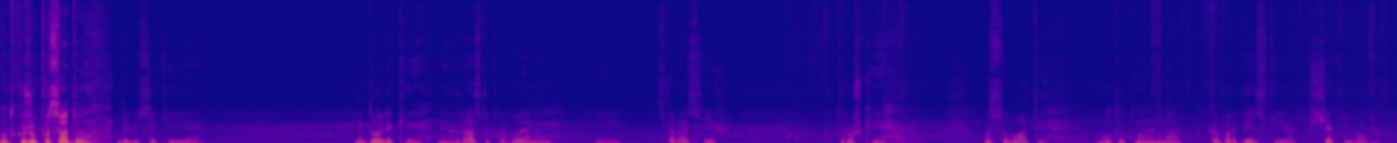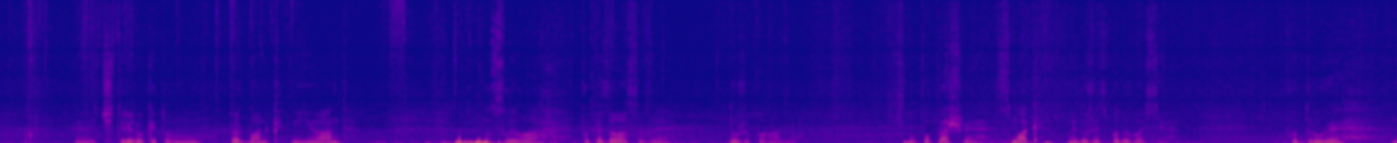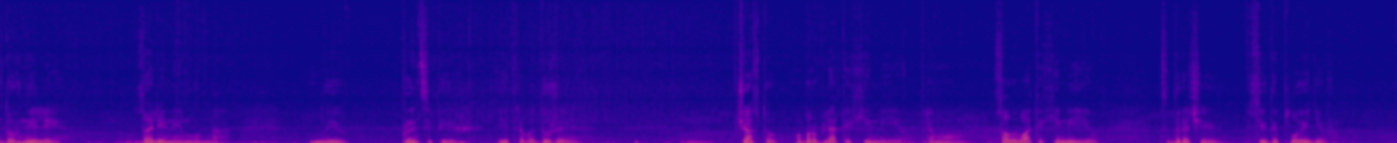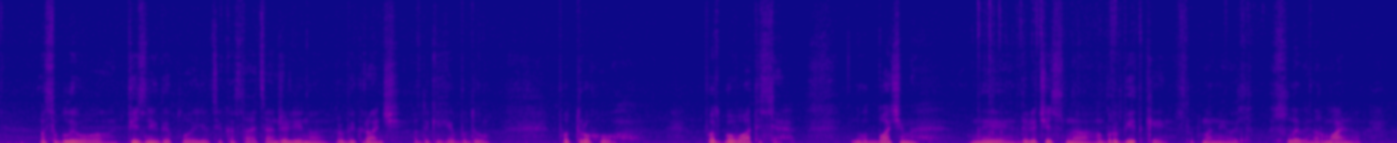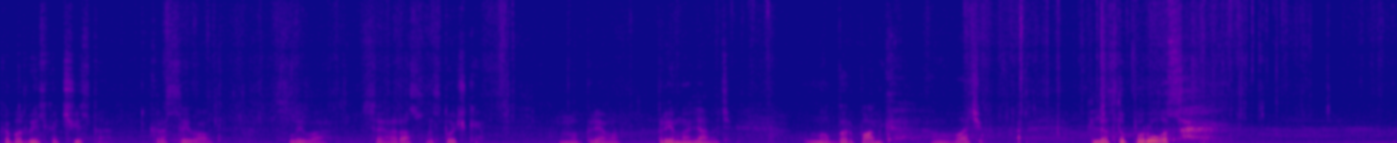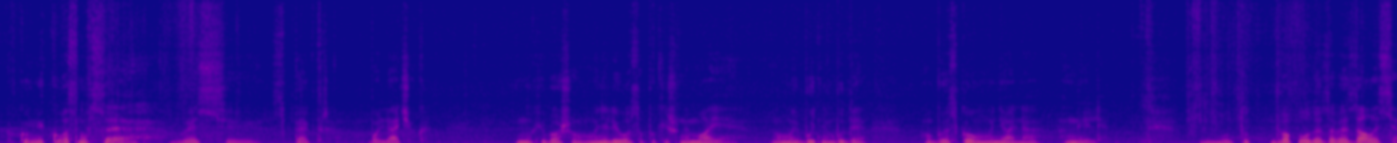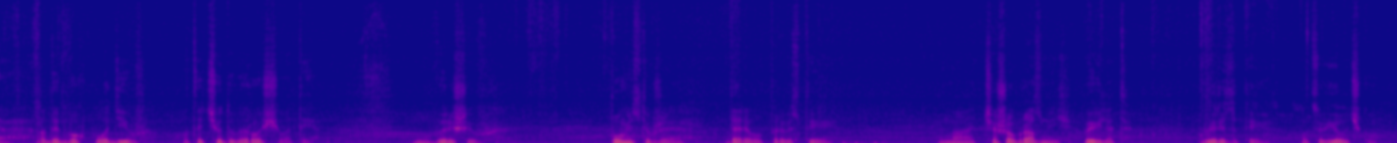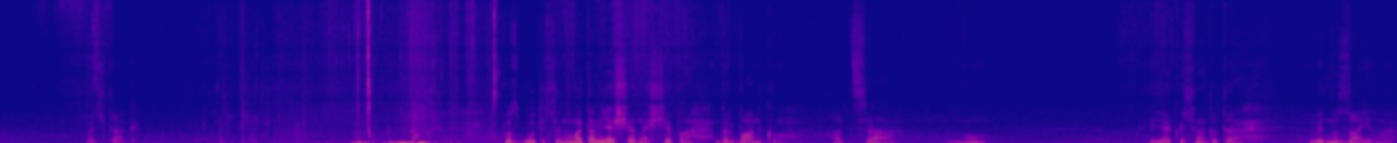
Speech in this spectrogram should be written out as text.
От хожу по саду, дивлюся, які є недоліки, негаразди, проблеми і стараюся їх трошки усувати. Ну, тут у мене на Кабардинській я щеплював 4 роки тому Бербанк Гігант. Ну, слива показала себе дуже погано. Ну, по-перше, смак не дуже сподобався. По-друге, до гнилі взагалі не. Ну і в принципі її треба дуже часто обробляти хімією, прямо заливати хімією. Це, до речі, всіх диплоїдів, особливо пізніх диплоїдів, це касається Анджеліно, Рубік Ранч, от таких я буду потроху позбуватися. Ну, от бачимо, не дивлячись на обробітки, тут в мене ось сливи нормально, кабардинська чиста, красива, от, слива, все гаразд, листочки. Ну прямо приємно глянути. Ну, берпанк, бачив, клястопороз, кокомікоз, ну все, весь е, спектр болячок. Ну хіба що маніліоза поки що немає, але в майбутньому буде обов'язково маніальна гниль. Ну, тут два плоди зав'язалися, ради двох плодів оце чудо вирощувати. Ну, вирішив повністю вже дерево перевести на чашообразний вигляд, вирізати оцю гілочку. Ось так. Позбутися. Ну, там є ще одна щепа бербанку. А ця, ну, якось вона тут е, видно зайва.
